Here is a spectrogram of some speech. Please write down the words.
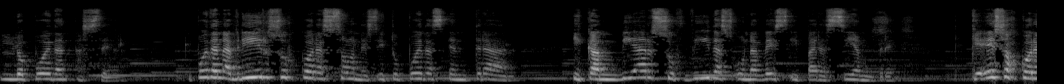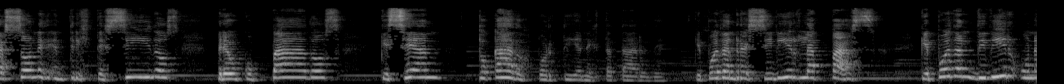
lo puedan hacer, que puedan abrir sus corazones y tú puedas entrar y cambiar sus vidas una vez y para siempre. Que esos corazones entristecidos, preocupados, que sean tocados por ti en esta tarde, que puedan recibir la paz, que puedan vivir un,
